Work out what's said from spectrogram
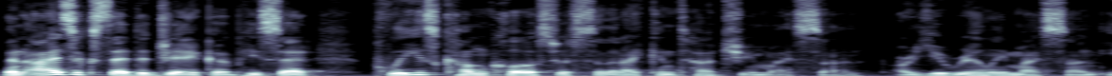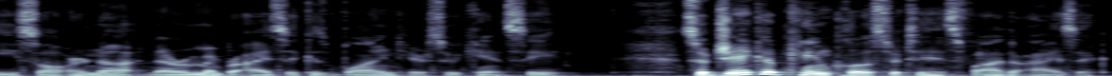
Then Isaac said to Jacob, he said, Please come closer so that I can touch you, my son. Are you really my son Esau or not? Now remember, Isaac is blind here, so he can't see. So Jacob came closer to his father Isaac.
